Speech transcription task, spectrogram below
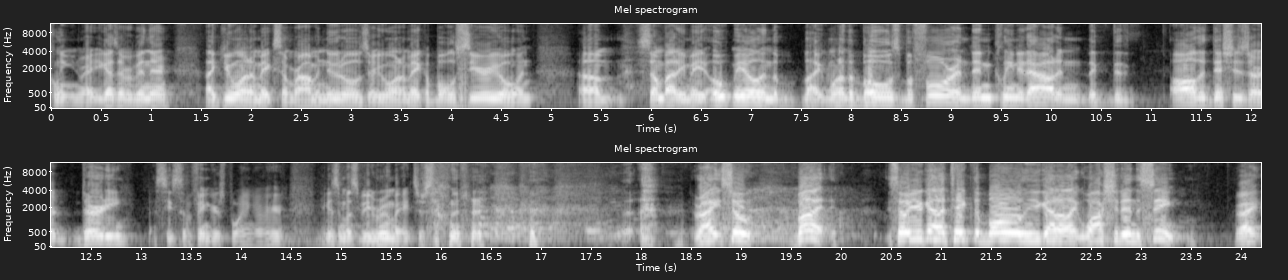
clean, right? You guys ever been there? Like you want to make some ramen noodles or you want to make a bowl of cereal and um, somebody made oatmeal in the like one of the bowls before and didn't clean it out and the, the all the dishes are dirty. I see some fingers pointing over here. I guess it must be roommates or something. right? So, but, so you got to take the bowl and you got to like wash it in the sink, right?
